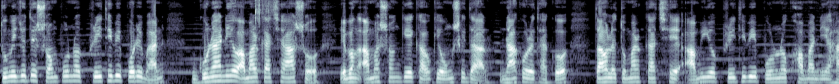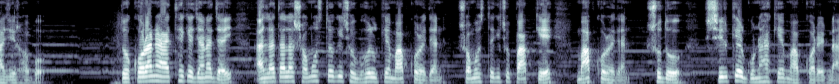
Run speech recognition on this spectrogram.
তুমি যদি সম্পূর্ণ পৃথিবী পরিমাণ গুণা নিয়েও আমার কাছে আসো এবং আমার সঙ্গে কাউকে অংশীদার না করে থাকো, তাহলে তোমার কাছে আমিও পৃথিবী পূর্ণ ক্ষমা নিয়ে হাজির হব। তো কোরআনের আয় থেকে জানা যায়, আল্লাহ তালা সমস্ত কিছু ভুলকে মাফ করে দেন, সমস্ত কিছু পাপকে মাফ করে দেন, শুধু শির্কের গুনাহকে মাফ করেন না।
